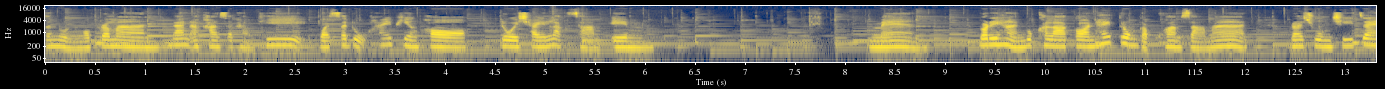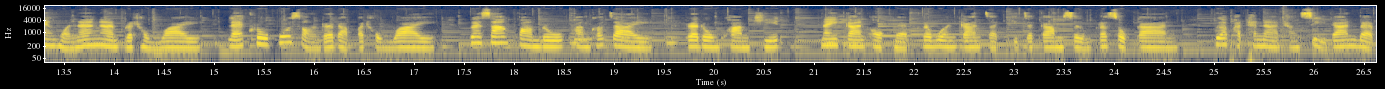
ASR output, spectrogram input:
สนุนงบประมาณ ด้านอาคารสถานที่วัสดุให้เพียงพอ โดยใช้หลัก 3M Man บริหารบุคลากรให้ตรงกับความสามารถ ประชุมชี้แจงหัวหน้างานประถมวัย และครูผู้สอนระดับประถมวัย เพื่อสร้างความรู้ความเข้าใจ ระดมความคิด ในการออกแบบกระบวนการจัดกิจกรรมเสริมประสบการณ์ เพื่อพัฒนาทั้ง 4 ด้านแบบ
